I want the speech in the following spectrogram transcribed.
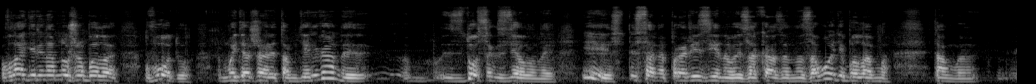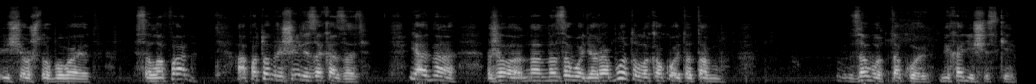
В лагере нам нужно было воду. Мы держали там деревянные, с досок сделанные. И специально прорезиновый заказан на заводе была. Там э, еще что бывает, салофан. А потом решили заказать. И одна жила, на, на заводе работала, какой-то там завод такой, механический.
